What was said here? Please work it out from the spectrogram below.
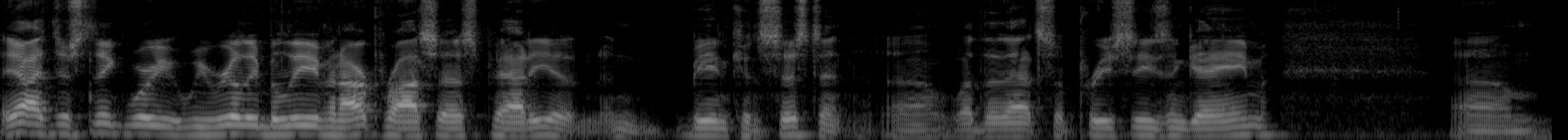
Yeah, I just think we we really believe in our process, Patty, and, and being consistent. Uh, whether that's a preseason game. Um,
